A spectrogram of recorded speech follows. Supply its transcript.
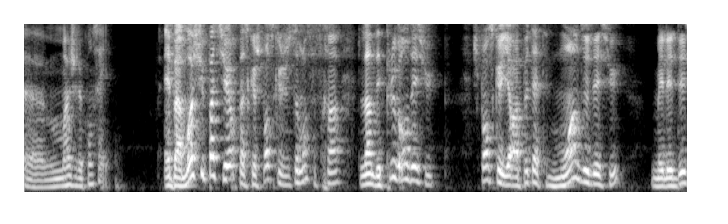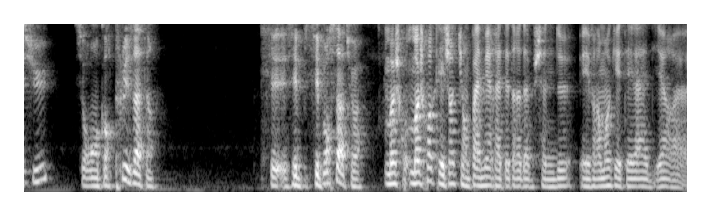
euh, moi je le conseille. Eh ben, moi, je suis pas sûr parce que je pense que justement, ça sera l'un des plus grands déçus. Je pense qu'il y aura peut-être moins de déçus, mais les déçus seront encore plus atteints. C'est- pour ça, tu vois. Moi je, moi je crois que les gens qui n'ont pas aimé Red Dead Redemption 2 et vraiment qui étaient là à dire euh,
